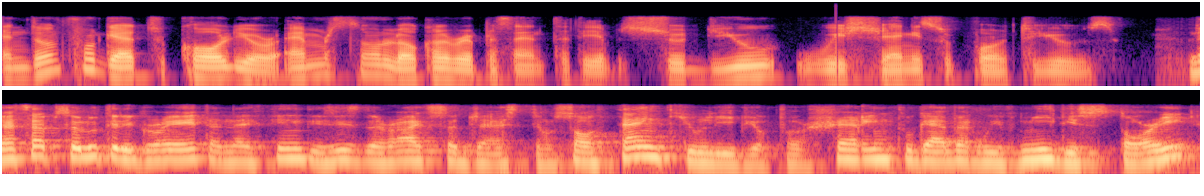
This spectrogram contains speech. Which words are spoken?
And don't forget to call your Emerson local representative should you wish any support to use. That's absolutely great, and I think this is the right suggestion. So thank you, Livio, for sharing together with me this story.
